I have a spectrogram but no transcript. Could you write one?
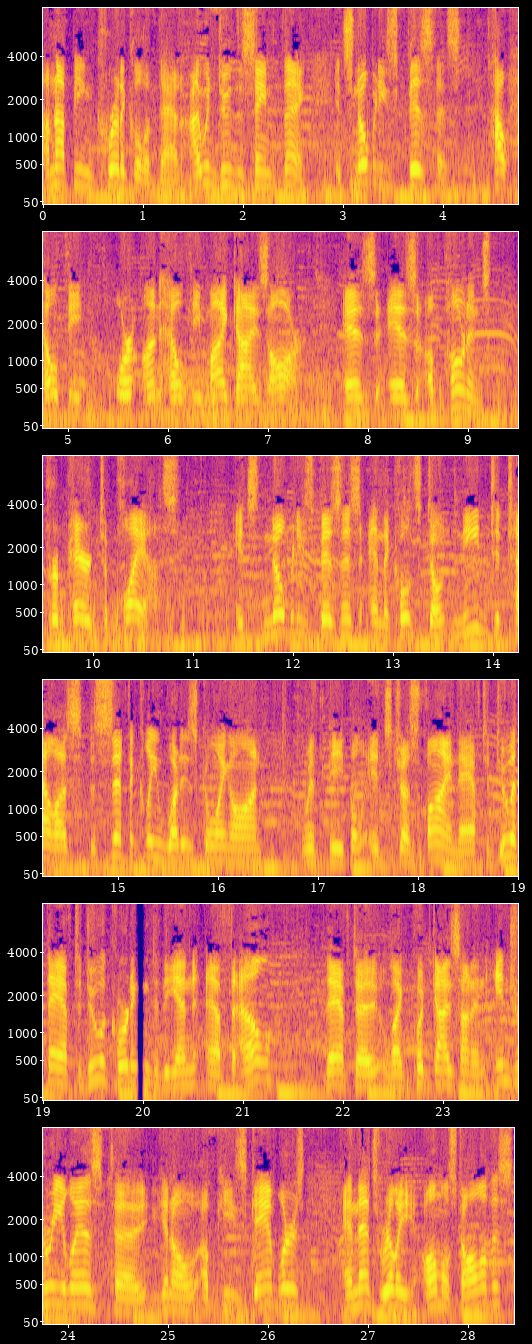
I'm not being critical of that. I would do the same thing. It's nobody's business how healthy or unhealthy my guys are as as opponents prepared to play us. It's nobody's business, and the Colts don't need to tell us specifically what is going on with people. It's just fine. They have to do what they have to do according to the NFL. They have to like put guys on an injury list to you know appease gamblers, and that's really almost all of us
